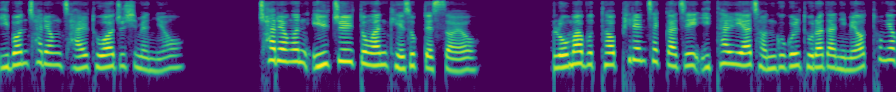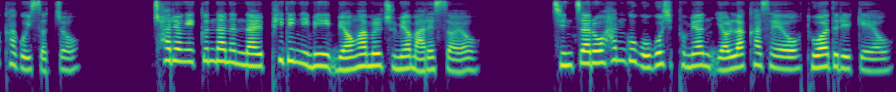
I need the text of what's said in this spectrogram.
이번 촬영 잘 도와주시면요. 촬영은 일주일 동안 계속됐어요. 로마부터 피렌체까지 이탈리아 전국을 돌아다니며 통역하고 있었죠. 촬영이 끝나는 날 PD님이 명함을 주며 말했어요. 진짜로 한국 오고 싶으면 연락하세요. 도와드릴게요.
